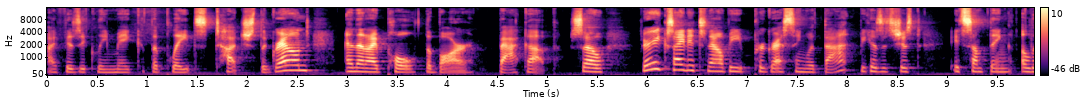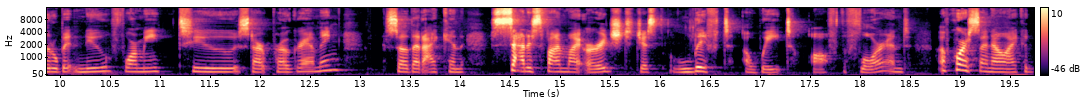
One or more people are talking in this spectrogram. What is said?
I physically make the plates touch the ground and then I pull the bar back up. So, very excited to now be progressing with that because it's just it's something a little bit new for me to start programming so that I can satisfy my urge to just lift a weight off the floor. And of course, I know I could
